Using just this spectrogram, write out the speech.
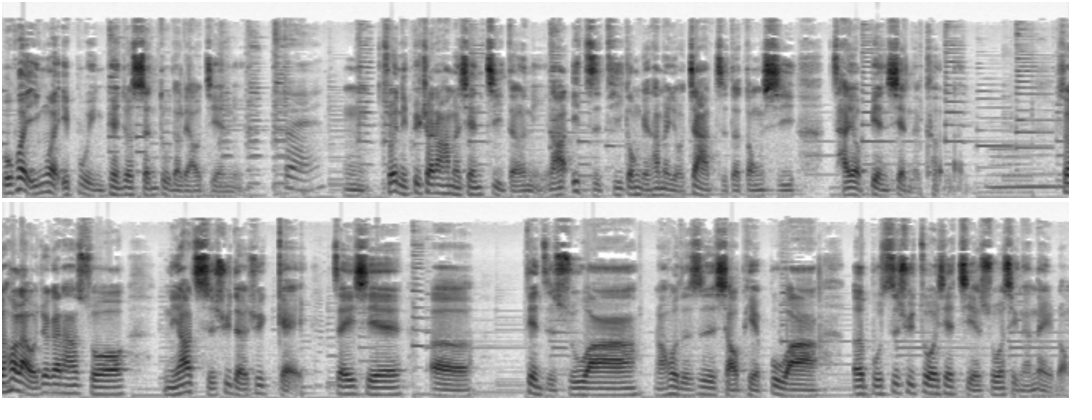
不会因为一部影片就深度的了解你。对，嗯，所以你必须要让他们先记得你，然后一直提供给他们有价值的东西，才有变现的可能。所以后来我就跟他说，你要持续的去给这一些呃电子书啊，然后或者是小撇步啊，而不是去做一些解说型的内容。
